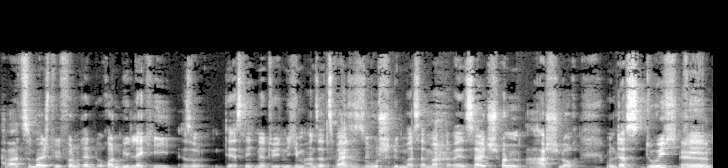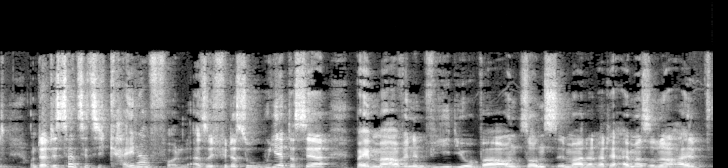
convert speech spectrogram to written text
aber zum Beispiel von Ren Ron Bilecki, also, der ist nicht, natürlich nicht im Ansatzweise so schlimm, was er macht, aber er ist halt schon ein Arschloch. Und das durchgehend. Und da distanziert sich keiner von, also ich finde das so weird, dass er bei Marvin im Video war und sonst immer, dann hat er einmal so eine halb halb,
